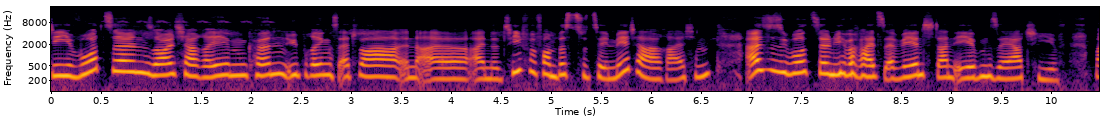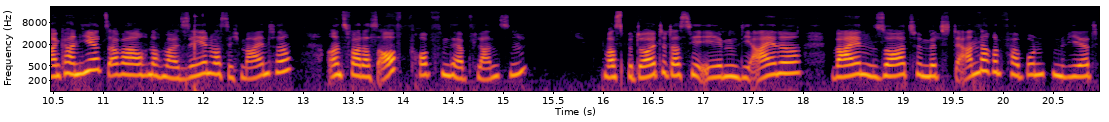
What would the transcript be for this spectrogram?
Die Wurzeln solcher Reben können übrigens etwa in äh, eine Tiefe von bis zu 10 Meter erreichen. Also sie wurzeln, wie bereits erwähnt, dann eben sehr tief. Man kann hier jetzt aber auch nochmal sehen, was ich meinte, und zwar das Aufpropfen der Pflanzen. Was bedeutet, dass hier eben die eine Weinsorte mit der anderen verbunden wird,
